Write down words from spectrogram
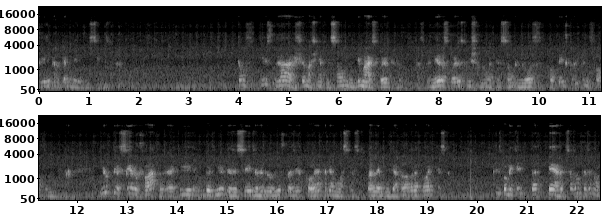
física no termo de, de ciência. Então, isso já chama assim, atenção demais. Foi as primeiras coisas que me chamaram a atenção nos autênticos e nos falsos. E o terceiro fato é que em 2016 eu resolvi fazer coleta de amostras para enviar para o laboratório e testar. Principalmente da terra. Disse, vamos fazer uma,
